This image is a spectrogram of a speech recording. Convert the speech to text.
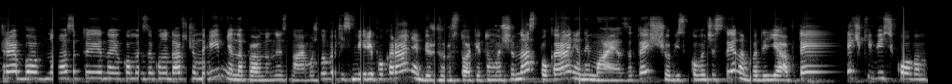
треба вносити на якомусь законодавчому рівні, напевно, не знаю, можливо, якісь мірі покарання більш жорстокі, тому що в нас покарання немає за те, що військова частина видає аптечки військовим,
